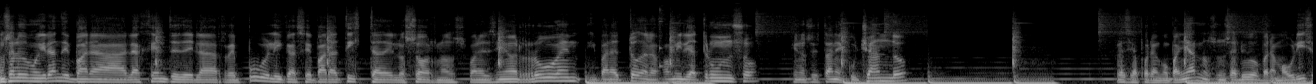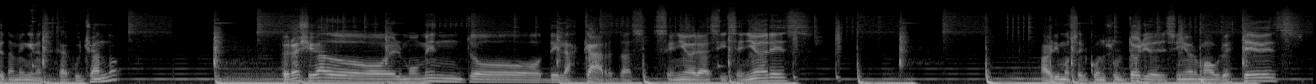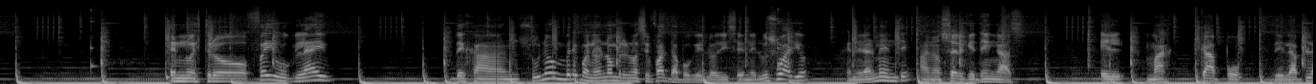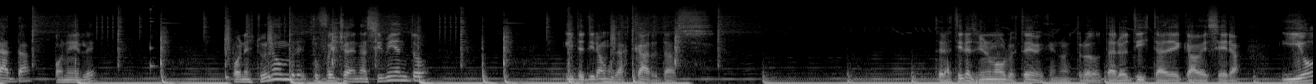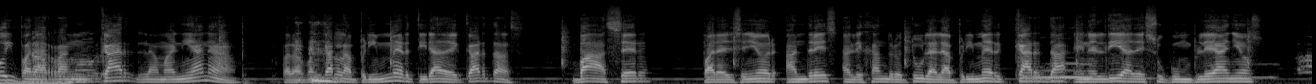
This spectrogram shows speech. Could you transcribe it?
Un saludo muy grande para la gente de la República Separatista de los Hornos, para el señor Rubén y para toda la familia Trunzo que nos están escuchando. Gracias por acompañarnos. Un saludo para Mauricio también que nos está escuchando. Pero ha llegado el momento de las cartas, señoras y señores. Abrimos el consultorio del señor Mauro Esteves. En nuestro Facebook Live dejan su nombre. Bueno, el nombre no hace falta porque lo dice en el usuario, generalmente, a no ser que tengas el más capo de La Plata, ponele. Pones tu nombre, tu fecha de nacimiento y te tiramos las cartas. Te las tira el señor Mauro Esteves, que es nuestro tarotista de cabecera. Y hoy para arrancar la mañana, para arrancar la primer tirada de cartas, va a ser para el señor Andrés Alejandro Tula la primer carta en el día de su cumpleaños.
